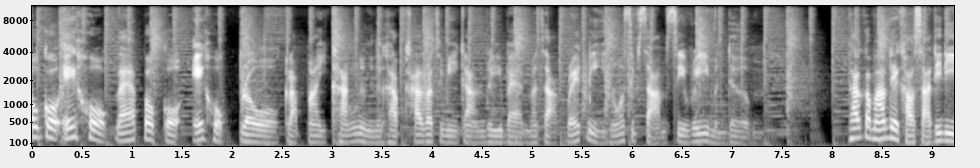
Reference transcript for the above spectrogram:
POCO X6 และ POCO X6 Pro กลับมาอีกครั้งหนึ่งนะครับ คาดว่าจะมีการรีแบรนด์มาจาก Redmi Note 13 Series เหมือนเดิมครับก็มาอัปเดตข่าวสารที่ดี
